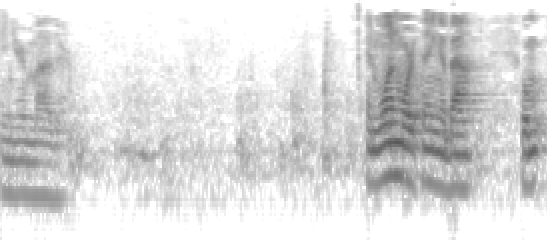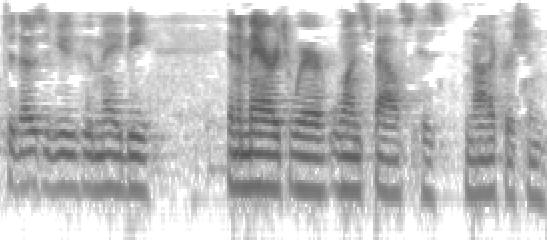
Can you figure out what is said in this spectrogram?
and your mother. And one more thing about, um, to those of you who may be in a marriage where one spouse is not a Christian.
